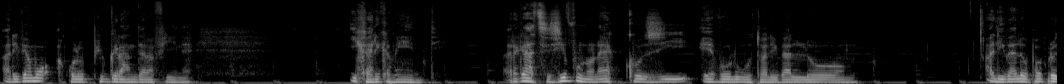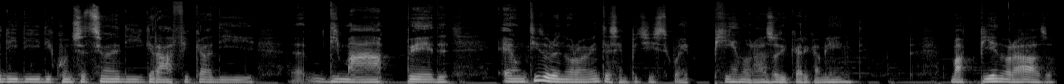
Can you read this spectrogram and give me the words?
arriviamo a quello più grande alla fine. I caricamenti. Ragazzi, Sifu non è così evoluto a livello a livello proprio di, di, di concezione di grafica, di, eh, di mappe. È un titolo enormemente semplicistico, è pieno raso di caricamenti. ma pieno raso.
